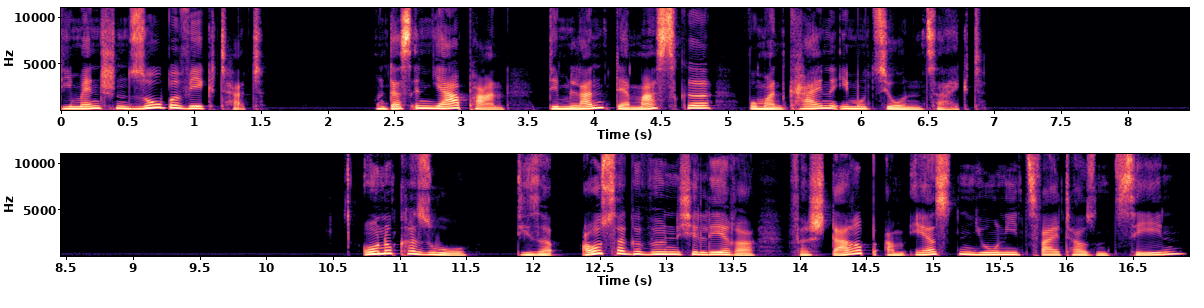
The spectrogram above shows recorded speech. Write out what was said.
die Menschen so bewegt hat. Und das in Japan, dem Land der Maske, wo man keine Emotionen zeigt. Ono Kazuo, dieser außergewöhnliche Lehrer, verstarb am 1. Juni 2010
